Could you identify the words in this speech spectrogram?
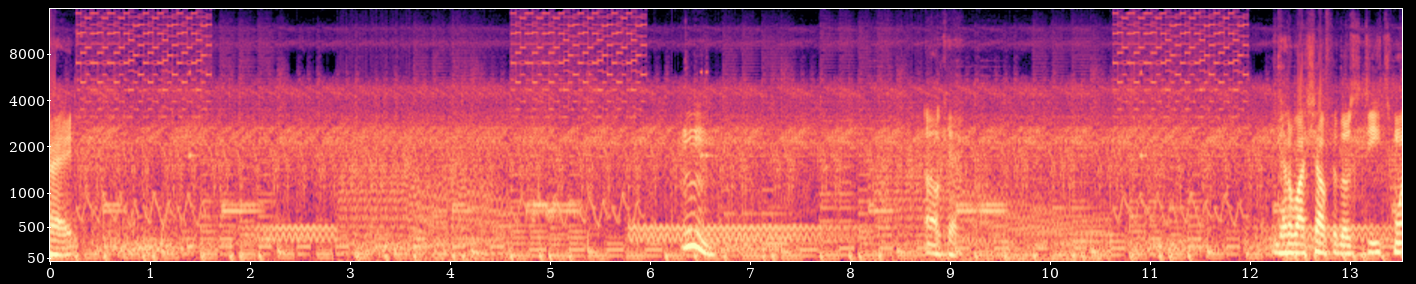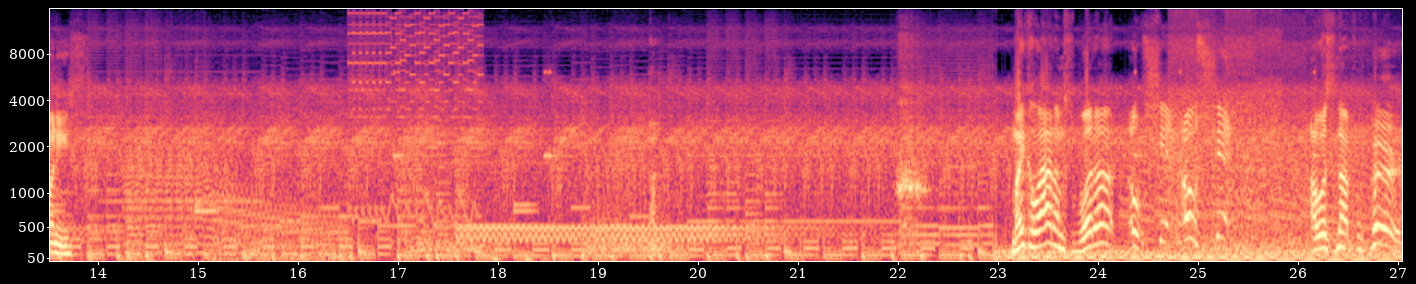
right. Mm. Okay. Gotta watch out for those D20s. Michael Adams, what up? Oh shit, oh shit! I was not prepared.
